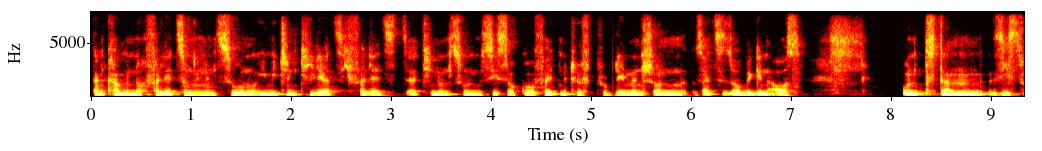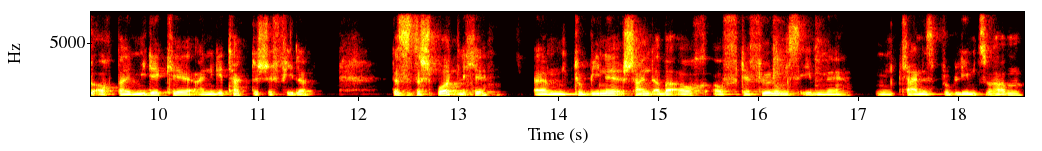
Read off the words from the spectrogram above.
Dann kamen noch Verletzungen hinzu. Noemi Gentile hat sich verletzt. Äh, Tinonsun Sissoko fällt mit Hüftproblemen schon seit Saisonbeginn aus. Und dann siehst du auch bei Miedeke einige taktische Fehler. Das ist das Sportliche. Ähm, Turbine scheint aber auch auf der Führungsebene ein kleines Problem zu haben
